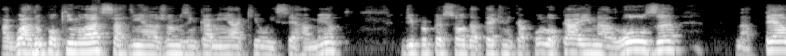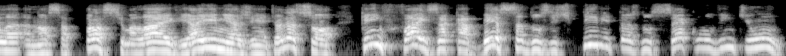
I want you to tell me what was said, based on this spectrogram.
Aguarda um pouquinho lá, Sardinha, nós vamos encaminhar aqui o um encerramento. Pedir para o pessoal da técnica colocar aí na lousa, na tela, a nossa próxima live. Aí, minha gente, olha só, quem faz a cabeça dos espíritas no século XXI?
